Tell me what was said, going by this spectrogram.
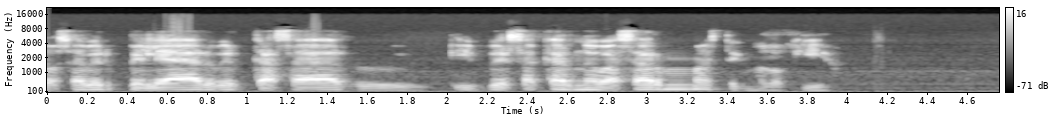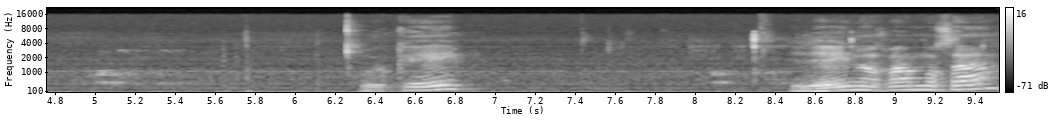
o sea, ver pelear, ver cazar y ver sacar nuevas armas, tecnología. Ok. Y de ahí nos vamos a.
